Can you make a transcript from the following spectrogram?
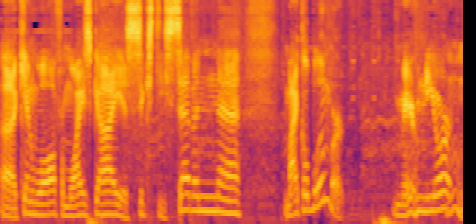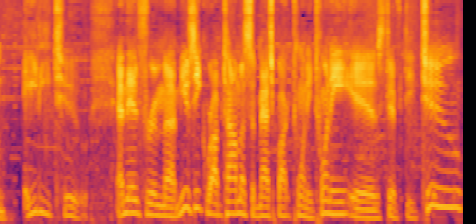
uh, ken wahl from wise guy is 67 uh, michael bloomberg mayor of new york Hmm. 82 and then from uh, music rob thomas of matchbox 2020 is 52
